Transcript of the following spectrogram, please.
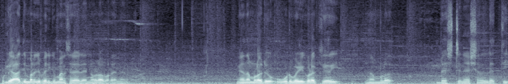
പുള്ളി ആദ്യം പറഞ്ഞപ്പോൾ എനിക്ക് മനസ്സിലായില്ല എന്നോടാ പറയുന്നത് ഇങ്ങനെ നമ്മളൊരു ഊടുവഴി കൂടെ കയറി നമ്മൾ ഡെസ്റ്റിനേഷനിലെത്തി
